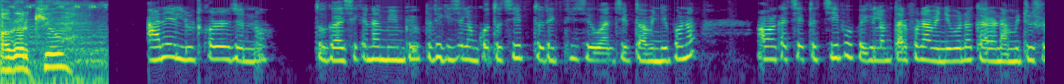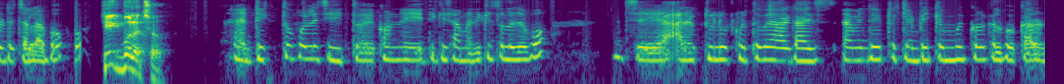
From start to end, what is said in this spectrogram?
मगर क्यों আরে লুট করার জন্য তো গাইস এখানে আমি এমপিএফটা দেখেছিলাম কত চিপ তো দেখতেছি ওয়ান চিপ তো আমি নিব না আমার কাছে একটা চিপও পেয়ে গেলাম তারপরে আমি নিব না কারণ আমি টুসোটা চালাবো ঠিক বলেছো হ্যাঁ ঠিক তো বলেছি তো এখন এইদিকে সামনের দিকে চলে যাব যে আর একটু লুট করতে হবে আর গাইস আমি তো একটু ক্যাম্পিং ক্যাম্পিং করে খেলবো কারণ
